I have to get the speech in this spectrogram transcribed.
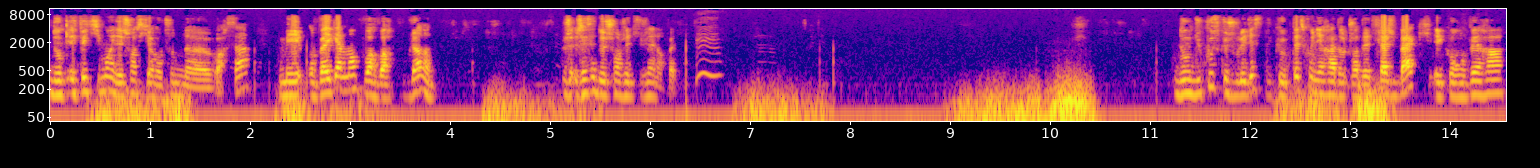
donc effectivement il y a des chances qu'il retourne euh, voir ça, mais on va également pouvoir voir Poudlard J'essaie de changer de sujet en fait. Donc du coup, ce que je voulais dire, c'est que peut-être qu'on ira dans le genre des flashbacks et qu'on verra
